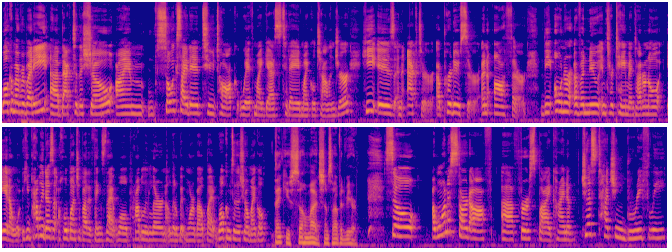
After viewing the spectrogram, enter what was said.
Welcome, everybody, uh, back to the show. I am so excited to talk with my guest today, Michael Challenger. He is an actor, a producer, an author, the owner of a new entertainment. I don't know, you know, he probably does a whole bunch of other things that we'll probably learn a little bit more about. But welcome to the show, Michael. Thank you so much. I'm so happy to be here. So, I want to start off uh, first by kind of just touching briefly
